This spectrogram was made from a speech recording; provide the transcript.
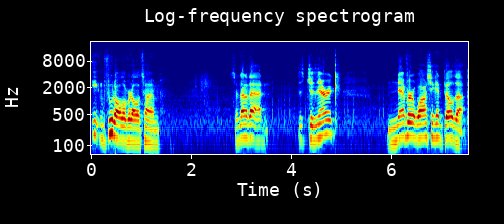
eating food all over it all the time. So none of that. Just generic, never washing it buildup.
